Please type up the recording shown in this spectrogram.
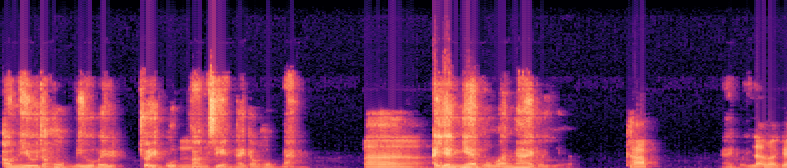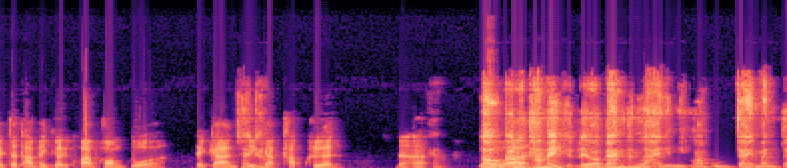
เอานิ้วทั้งหกนิ้วไปช่วยอุดอืมความเสี่ยงให้กับหกแบงค์อ่าไอ้อย่างเงี้ยผมว่าง่ายกว่าเยอะ ครับง่ายกว่าเยแล้วอะมันก็จะทำให้เกิดความคล่องตัวในการใช่ที่ครัจะบขับเคลื่อนนะฮะ เราเพราะว่า เราทำให้เรียกว่าแบงค์ทั้งหลายนี่มีความอุ่นใจมั่นใจ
